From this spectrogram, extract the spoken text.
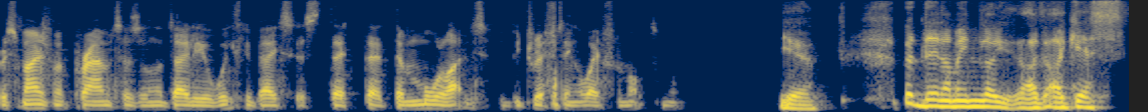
risk management parameters on a daily or weekly basis, they're, they're, they're more likely to be drifting away from optimal. Yeah, but then I mean, I, I, guess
